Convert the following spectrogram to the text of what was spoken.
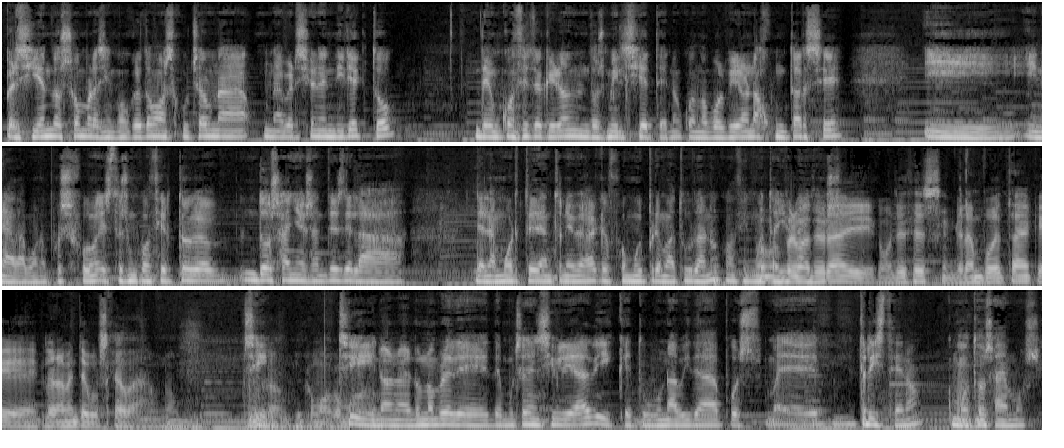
Persiguiendo Sombras. En concreto, vamos a escuchar una, una versión en directo de un concierto que dieron en 2007, ¿no? cuando volvieron a juntarse y, y, nada, bueno, pues fue, esto es un concierto dos años antes de la, de la muerte de Antonio Vega, que fue muy prematura, ¿no? Con 51 Muy prematura años. y, como dices, gran poeta que claramente buscaba, ¿no? Sí, como, como... sí no, no, era un hombre de, de, mucha sensibilidad y que tuvo una vida, pues, eh, triste, ¿no? Como uh -huh. todos sabemos.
